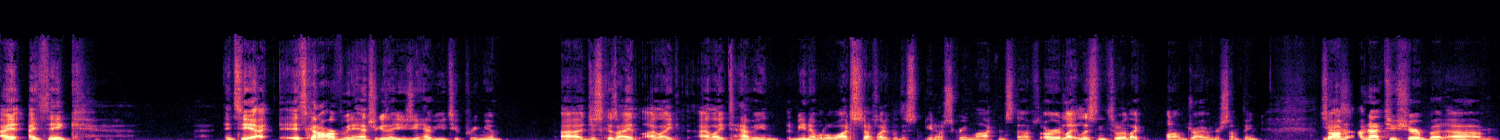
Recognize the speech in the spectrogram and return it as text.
I I think, and see, I, it's kind of hard for me to answer because I usually have YouTube Premium, uh, just because I, I like I liked having being able to watch stuff like with this you know screen locked and stuff, or like listening to it like while I'm driving or something. So Yes. I'm I'm not too sure, but um,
